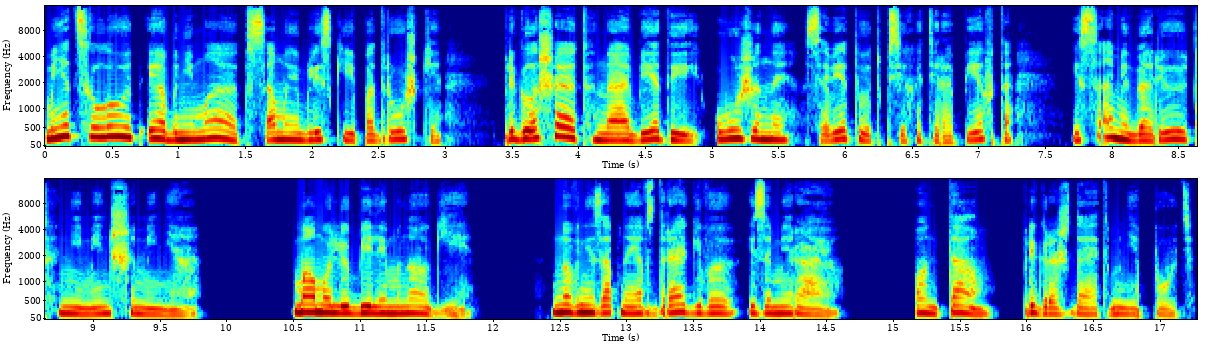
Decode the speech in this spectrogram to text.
Меня целуют и обнимают самые близкие подружки, приглашают на обеды и ужины, советуют психотерапевта и сами горюют не меньше меня. Маму любили многие, но внезапно я вздрагиваю и замираю. Он там, преграждает мне путь.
